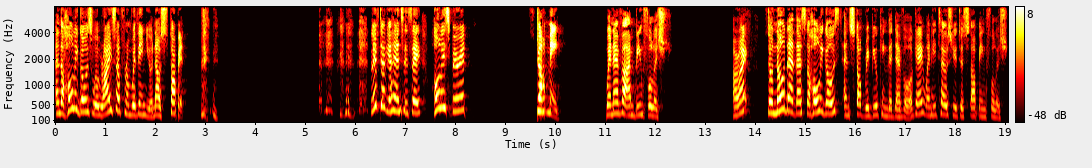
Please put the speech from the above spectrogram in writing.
And the Holy Ghost will rise up from within you. Now stop it. Lift up your hands and say, Holy Spirit, stop me whenever I'm being foolish. All right? So know that that's the Holy Ghost and stop rebuking the devil, okay? When he tells you to stop being foolish.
